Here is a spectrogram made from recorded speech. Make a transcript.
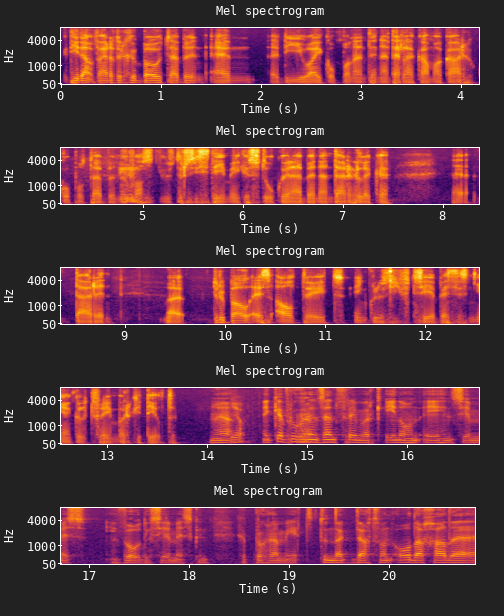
die dan verder gebouwd hebben en uh, die UI-componenten en dergelijke aan elkaar gekoppeld hebben, een vast user systeem ingestoken hebben en dergelijke uh, daarin. Maar Drupal is altijd inclusief. Het CMS is niet enkel het framework gedeelte. Ja. ja. Ik heb vroeger in Zend Framework 1 nog een eigen CMS eenvoudig CMS geprogrammeerd. Toen dat ik dacht van, oh, dat gaat uh,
